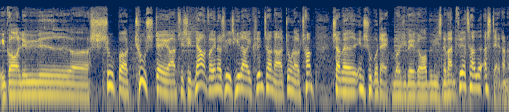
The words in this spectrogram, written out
I går levede uh, øh, Super Tuesday op til sit navn for henholdsvis Hillary Clinton og Donald Trump, som havde en superdag, hvor de begge overbevisende vandt flertallet af staterne.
